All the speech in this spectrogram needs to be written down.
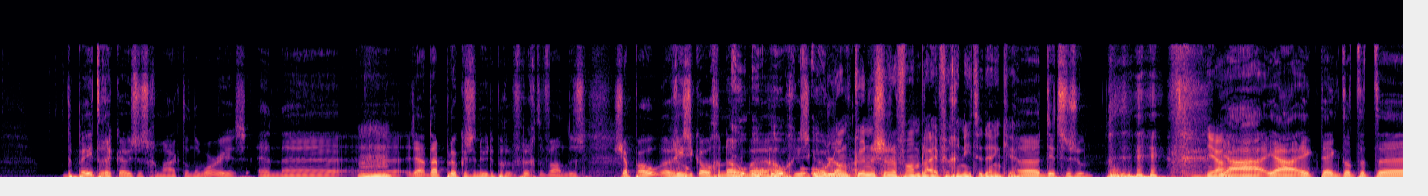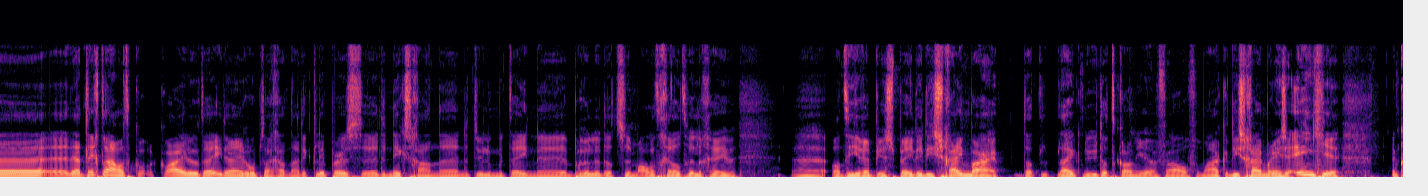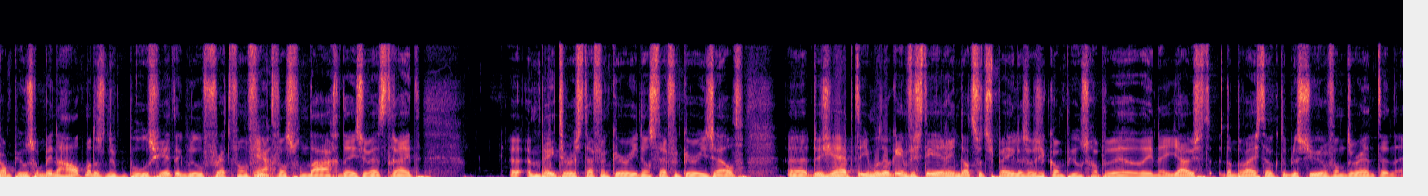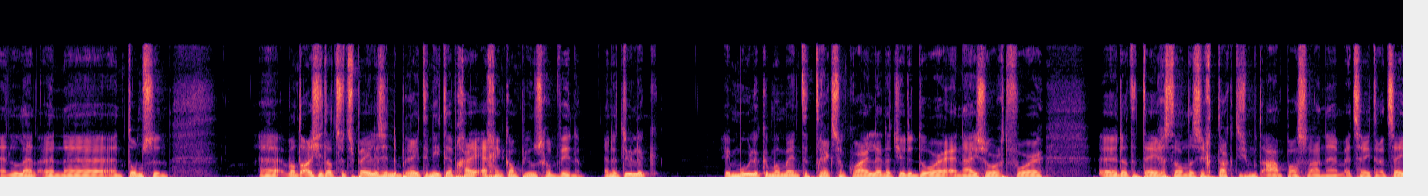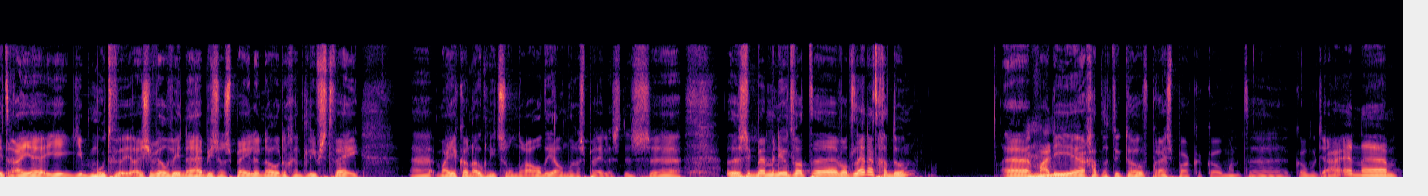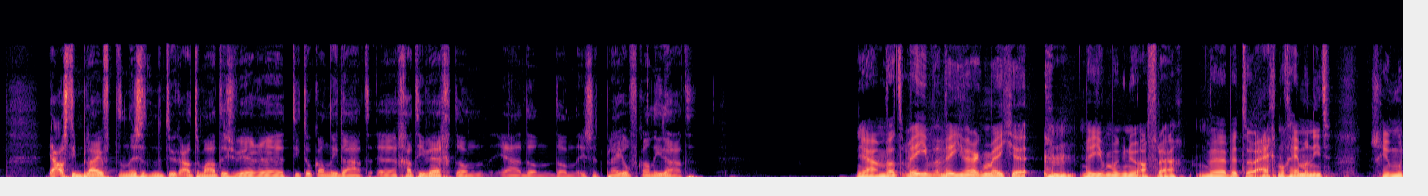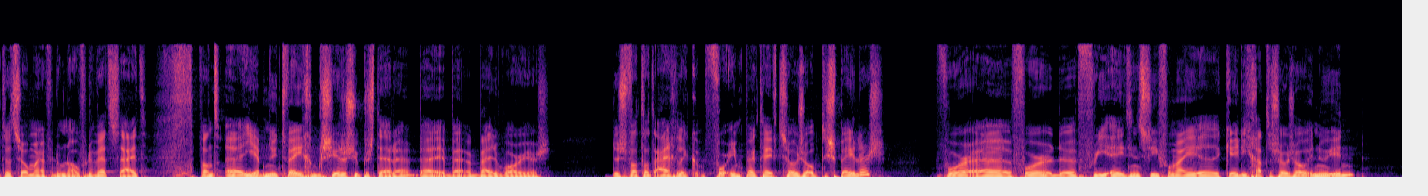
de betere keuzes gemaakt dan de Warriors. En eh, Mhm. eh, ja, daar plukken ze nu de vruchten van. Dus chapeau, een risico genomen, hoog risico. Hoe lang kunnen ze ervan blijven genieten, denk je? Eh, dit seizoen. ja? ja? Ja, ik denk dat het... eh, ja, het ligt eraan wat Ka- Kawhi doet. Hè. Iedereen roept hij gaat naar de Clippers. Eh, de Knicks gaan eh, natuurlijk meteen eh, brullen dat ze hem al het geld willen geven. Eh, want hier heb je een speler die schijnbaar... Dat lijkt nu, dat kan je een verhaal van maken. Die schijnbaar in zijn eentje een kampioenschap binnenhaalt. Maar dat is natuurlijk bullshit. Ik bedoel, Fred van Vliet Ja. was vandaag deze wedstrijd... eh, een betere Stephen Curry dan Stephen Curry zelf. Eh, dus je, hebt, je moet ook investeren in dat soort spelers als je kampioenschappen wil winnen. Juist, dat bewijst ook de blessure van Durant en, en, Len, en, eh, en Thompson. Want als je dat soort spelers in de breedte niet hebt, ga je echt geen kampioenschap winnen. En natuurlijk, in moeilijke momenten trekt zo'n Kawhi Leonard je erdoor. En hij zorgt voor eh, dat de tegenstander zich tactisch moet aanpassen aan hem, et cetera, et cetera. Je, je, je moet, als je wil winnen, heb je zo'n speler nodig. En het liefst twee. Eh, maar je kan ook niet zonder al die andere spelers. Dus, eh, dus ik ben benieuwd wat, wat Leonard gaat doen. Mhm. Maar die gaat natuurlijk de hoofdprijs pakken komend, komend jaar. En eh, ja, als die blijft, dan is het natuurlijk automatisch weer titelkandidaat. Gaat hij weg, dan, ja, dan, dan is het playoff kandidaat. Ja, wat, weet, je, weet je waar ik een beetje... weet je wat ik nu afvraag? We hebben het er eigenlijk nog helemaal niet... Misschien moeten we het zomaar even doen over de wedstrijd. Want eh, je hebt nu twee geblesseerde supersterren bij, bij, bij de Warriors. Dus wat dat eigenlijk voor impact heeft sowieso op die spelers. Voor, eh, voor de free agency. Voor mij, KD gaat er sowieso nu in.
